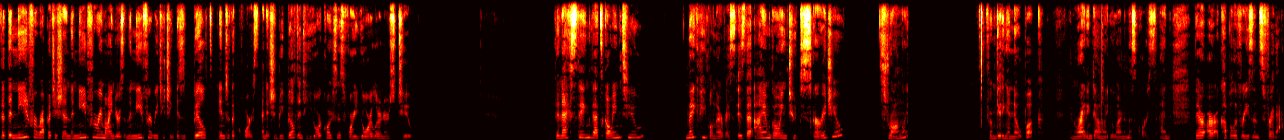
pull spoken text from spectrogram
that the need for repetition, the need for reminders, and the need for reteaching is built into the course, and it should be built into your courses for your learners too. The next thing that's going to make people nervous is that I am going to discourage you strongly from getting a notebook and writing down what you learn in this course. And there are a couple of reasons for that.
